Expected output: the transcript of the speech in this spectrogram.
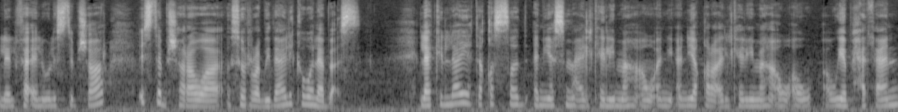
إلى الفأل والاستبشار استبشر وسر بذلك ولا بأس. لكن لا يتقصد أن يسمع الكلمة أو أن أن يقرأ الكلمة أو أو أو يبحث عن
